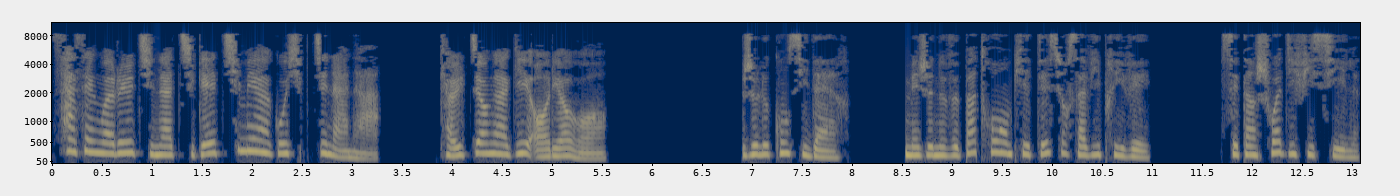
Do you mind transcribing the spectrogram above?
사생활을 지나치게 침해하고 싶진 않아. 결정하기 어려워. Je le considère. Mais je ne veux pas trop empiéter sur sa vie privée. C'est un choix difficile.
